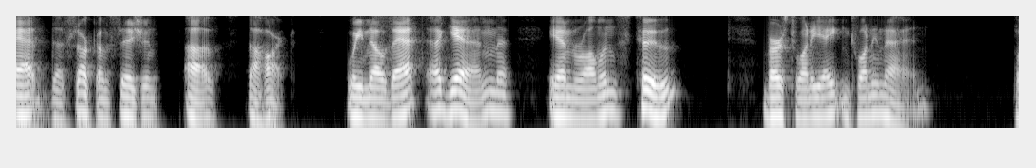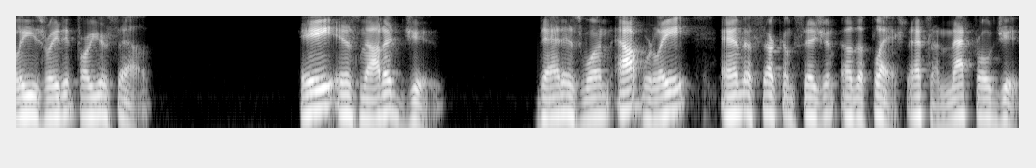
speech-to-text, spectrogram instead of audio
had the circumcision of the heart. We know that again in Romans 2, verse 28 and 29. Please read it for yourself. He is not a Jew. That is one outwardly, and the circumcision of the flesh. That's a natural Jew.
